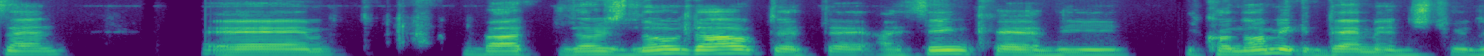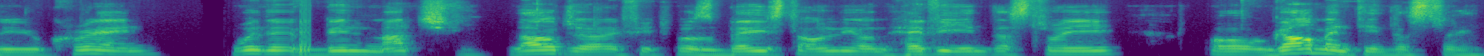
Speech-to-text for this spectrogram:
then. Um, but there is no doubt that uh, I think uh, the economic damage to the Ukraine would have been much larger if it was based only on heavy industry or garment industry.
